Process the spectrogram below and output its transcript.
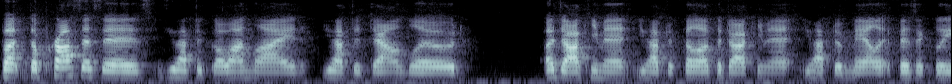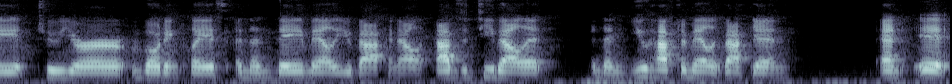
but the process is you have to go online, you have to download a document, you have to fill out the document, you have to mail it physically to your voting place, and then they mail you back an absentee ballot, and then you have to mail it back in. And it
